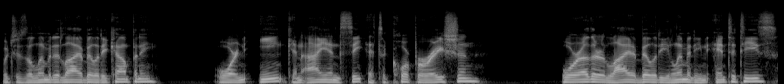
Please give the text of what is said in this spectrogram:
which is a limited liability company, or an Inc., an INC, it's a corporation, or other liability limiting entities,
